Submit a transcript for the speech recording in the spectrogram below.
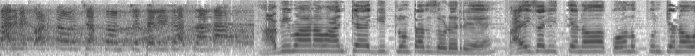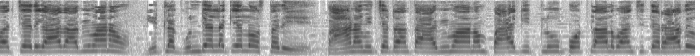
తరిమి కొడతామని చెప్తామని తెలియజేస్తానా? అభిమానం అంటే గిట్లుంటది చూడర్రే. పైసలు ఇస్తేనో కొనుక్కుంటేనో వచ్చేది కాదు అభిమానం. గిట్ల గుండెళ్ళకెళ్ళి వస్తది. పానం ఇచ్చేటంత అభిమానం పాకిట్లు పొట్లాలు పంచితే రాదు.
